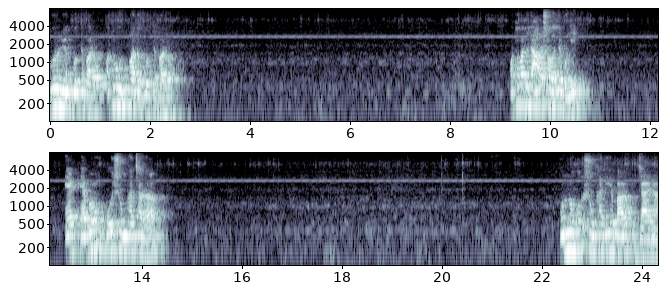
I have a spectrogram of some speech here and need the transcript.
গুণনীয়ক বলতে পারো অথবা উৎপাদক বলতে পারো। অথবা যদি আরও সহজে বলি, এক এবং ওই সংখ্যা ছাড়া অন্য কোনো সংখ্যা দিয়ে ভাগ যায় না।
